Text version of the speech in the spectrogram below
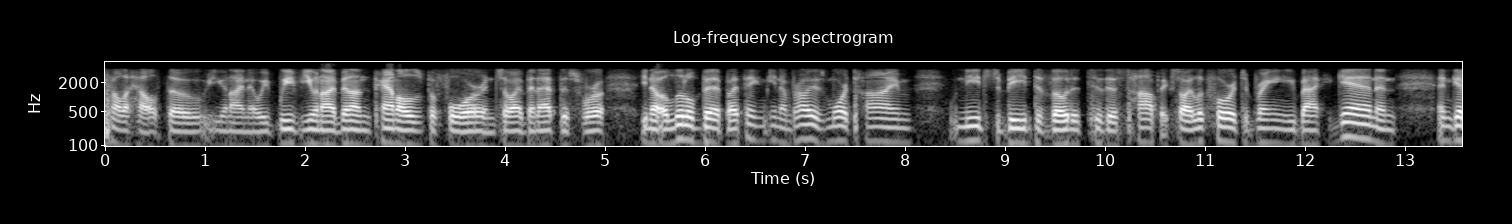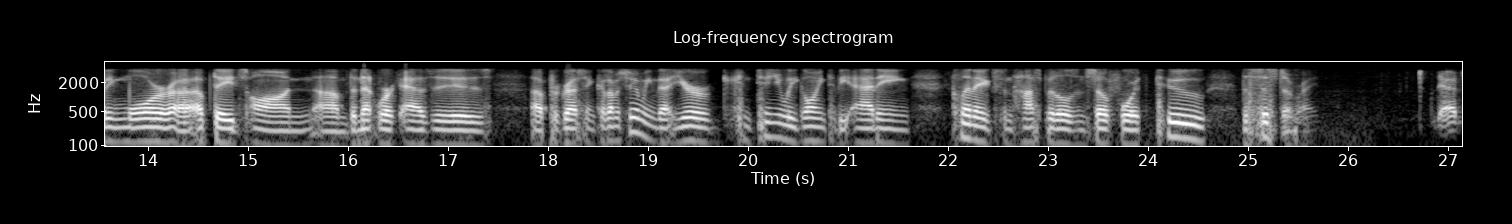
telehealth. Though you and I know we've, we've you and I have been on panels before, and so I've been at this for you know a little bit. But I think you know probably more time needs to be devoted to this topic. So I look forward to bringing you back again and and getting more uh, updates on um, the network as it is uh, progressing? Because I'm assuming that you're continually going to be adding clinics and hospitals and so forth to the system, right? That's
